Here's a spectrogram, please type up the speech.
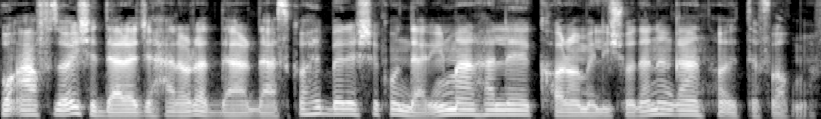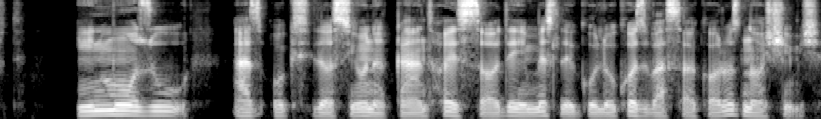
با افزایش درجه حرارت در دستگاه برشته کن در این مرحله کاراملی شدن قندها اتفاق میافته. این موضوع از اکسیداسیون قندهای ساده مثل گلوکوز و ساکاروز ناشی میشه.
